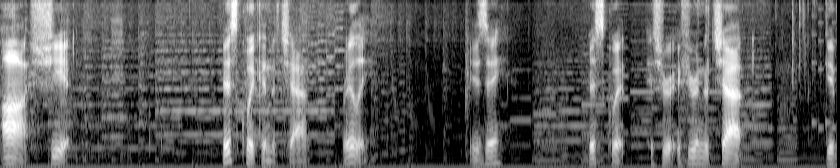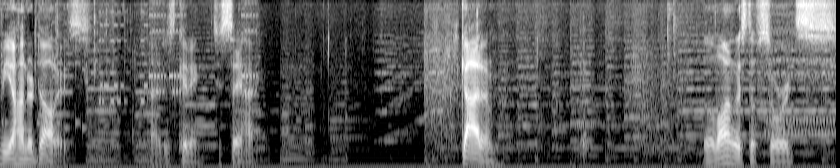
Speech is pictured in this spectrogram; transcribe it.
Ah, shit. Bisquick in the chat. Really? Is he? Biscuit, if you're, if you're in the chat, give me a hundred dollars. Nah, just kidding. Just say hi. Got him. The longest of swords.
